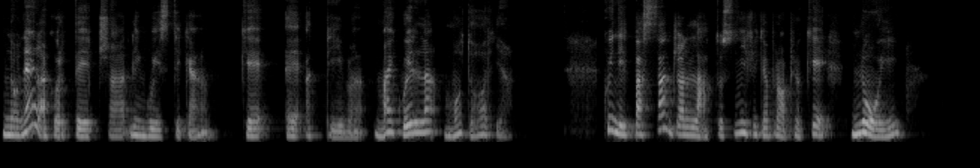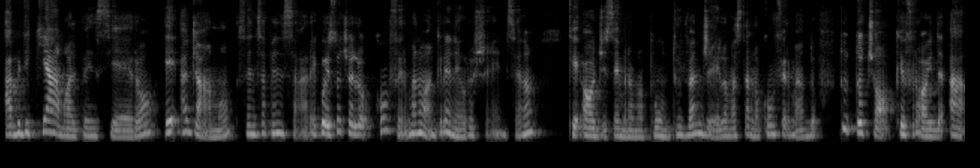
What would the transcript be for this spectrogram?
non è la corteccia linguistica che è attiva, ma è quella motoria. Quindi il passaggio all'atto significa proprio che noi abdichiamo al pensiero e agiamo senza pensare. Questo ce lo confermano anche le neuroscienze, no? Che oggi sembrano appunto il Vangelo, ma stanno confermando tutto ciò che Freud ha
